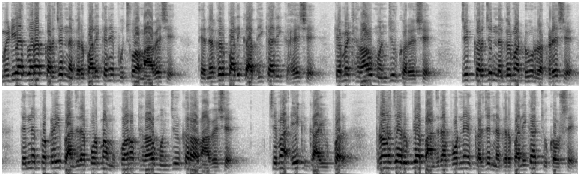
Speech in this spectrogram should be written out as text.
મીડિયા દ્વારા કરજણ નગરપાલિકાને પૂછવામાં આવે છે, તે નગરપાલિકા અધિકારી કહે છે કે અમે ઠરાવ મંજૂર કર્યો છે. જે કરજણ નગરમાં ઢોર રખડે છે, તેમને પકડી પાંજરાપોળમાં મૂકવાનો ઠરાવ મંજૂર કરવામાં આવે છે. જેમાં એક ગાય ઉપર ત્રણ હજાર રૂપિયા પાંજરાપોળને કરજણ નગરપાલિકા ચૂકવશે.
